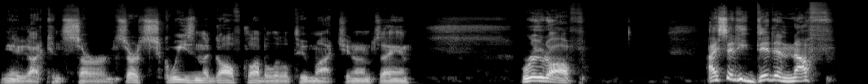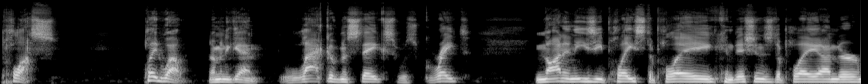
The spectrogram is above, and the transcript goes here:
You know, got concerned, started squeezing the golf club a little too much. You know what I'm saying? Rudolph. I said he did enough plus. Played well. I mean, again, lack of mistakes was great. Not an easy place to play, conditions to play under.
